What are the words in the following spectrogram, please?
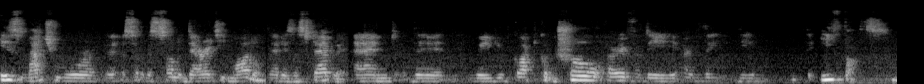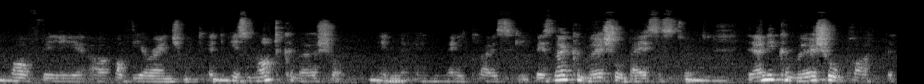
is much more a sort of a solidarity model that is established, and the, where you've got control over the over the, the the ethos of the uh, of the arrangement. It mm. is not commercial mm. in, in many closed schemes. There's no commercial basis to it. Mm. The only commercial part that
